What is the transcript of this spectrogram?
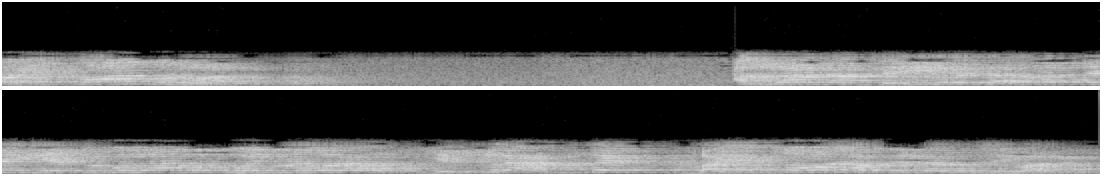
பயத்தோடு கொள்வார் அல்லாஹ் நான் செய்கிற தர்மத்தை ஏற்றுக்கொள்ளாமல் போய்விடுவாரா என்கிற அந்த பயத்தோடு அவர்கள் தர்மம் செய்வார்கள்.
